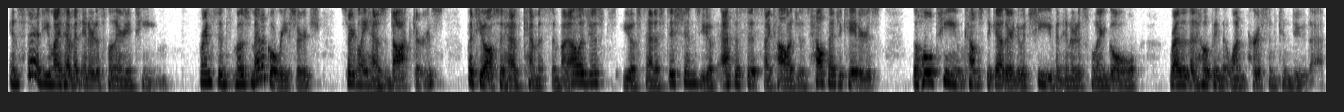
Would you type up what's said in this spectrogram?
Instead, you might have an interdisciplinary team. For instance, most medical research certainly has doctors, but you also have chemists and biologists, you have statisticians, you have ethicists, psychologists, health educators, the whole team comes together to achieve an interdisciplinary goal rather than hoping that one person can do that.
